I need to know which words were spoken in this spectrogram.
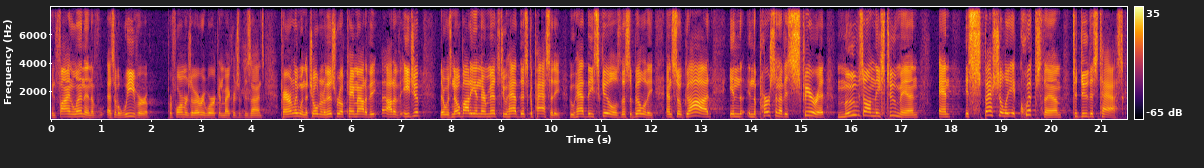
in fine linen, of, as of a weaver, performers of every work and makers of designs. Apparently, when the children of Israel came out of, out of Egypt, there was nobody in their midst who had this capacity, who had these skills, this ability. And so God, in the, in the person of his spirit, moves on these two men and especially equips them to do this task.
